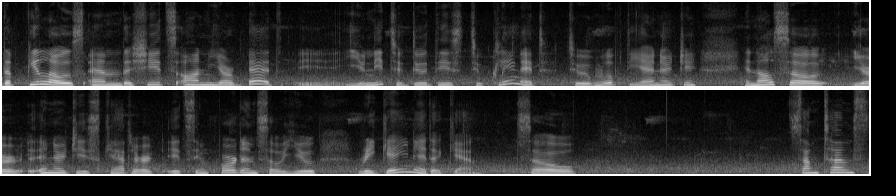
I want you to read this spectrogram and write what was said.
the pillows and the sheets on your bed. You need to do this to clean it to move the energy. And also your energy is scattered. It's important so you regain it again. So sometimes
